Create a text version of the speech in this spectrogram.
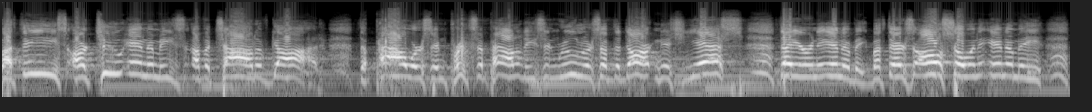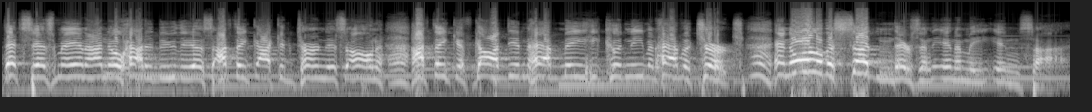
But these are two enemies of a child of God the powers and principalities and rulers of the darkness. Yes, they are an enemy, but there's also an enemy that says, Man, I know how to do this. I think I can turn this on. I think if God didn't have me, He couldn't even have a church. And all of a sudden, there's an enemy inside.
